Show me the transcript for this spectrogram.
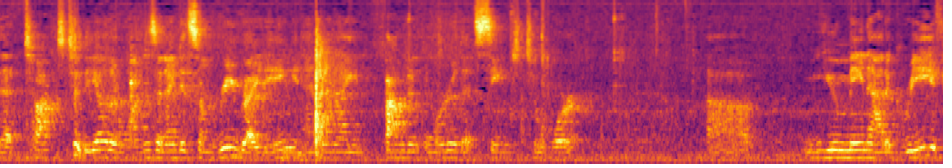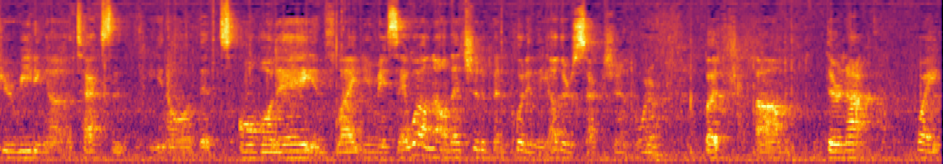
that talked to the other ones, and I did some rewriting, and then I found an order that seemed to work. Uh, you may not agree if you're reading a, text that you know that's envolé in flight. You may say, "Well, no, that should have been put in the other section or whatever." But um, they're not quite.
